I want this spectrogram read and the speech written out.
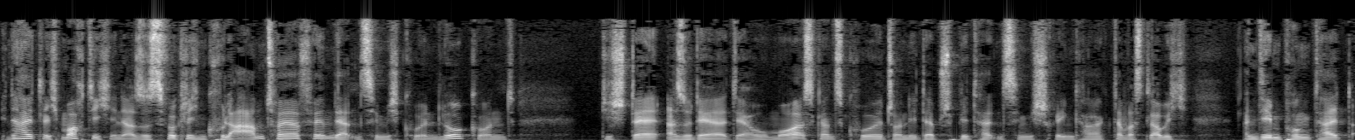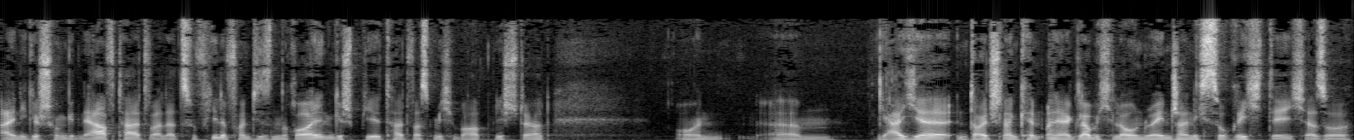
inhaltlich mochte ich ihn. Also es ist wirklich ein cooler Abenteuerfilm, der hat einen ziemlich coolen Look und die Stelle, also der, der Humor ist ganz cool. Johnny Depp spielt halt einen ziemlich schrägen Charakter, was glaube ich an dem Punkt halt einige schon genervt hat, weil er zu viele von diesen Rollen gespielt hat, was mich überhaupt nicht stört. Und ähm, ja, hier in Deutschland kennt man ja, glaube ich, Lone Ranger nicht so richtig. Also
